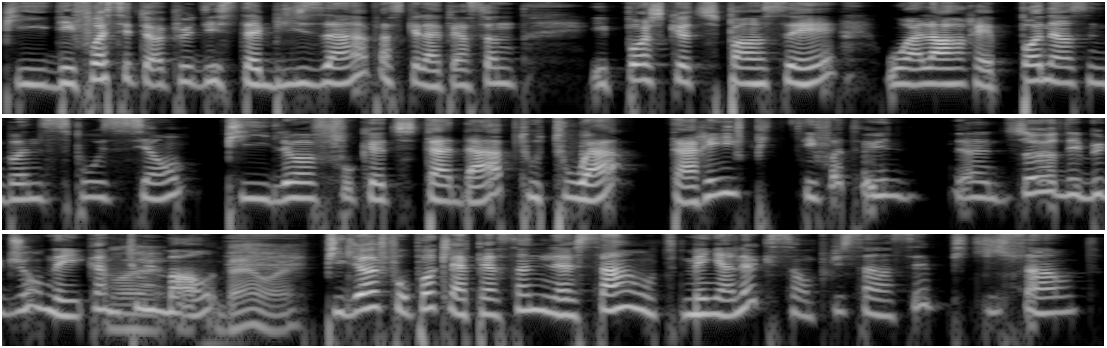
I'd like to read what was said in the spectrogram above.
Puis des fois, c'est un peu déstabilisant parce que la personne est pas ce que tu pensais ou alors est pas dans une bonne disposition. Puis là, il faut que tu t'adaptes ou toi, t'arrives, puis des fois, tu as eu un dur début de journée, comme tout le monde. Ben ouais. Puis là, il faut pas que la personne le sente. Mais il y en a qui sont plus sensibles puis qui le sentent.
